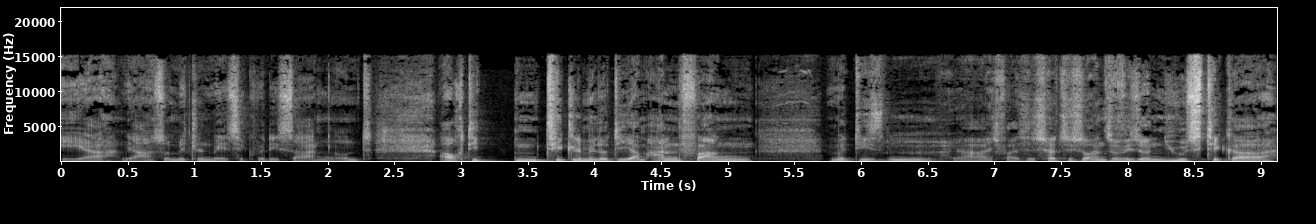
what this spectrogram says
eher, ja, so mittelmäßig, würde ich sagen. Und auch die Titelmelodie am Anfang mit diesem, ja, ich weiß, es hört sich so an, so wie so ein Newsticker.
